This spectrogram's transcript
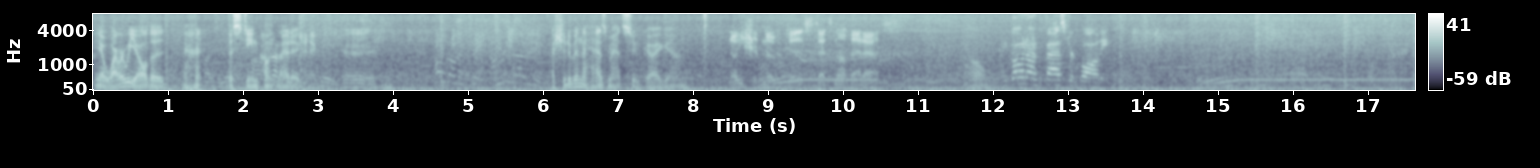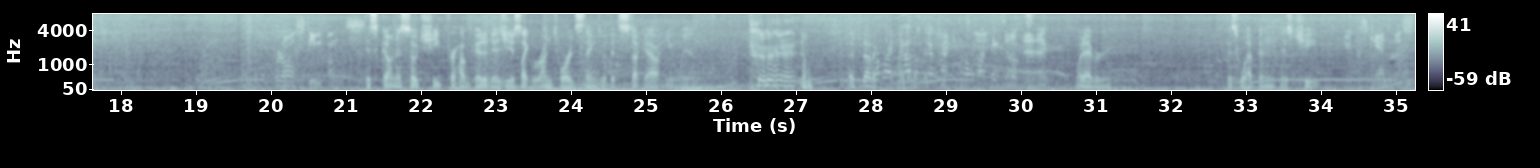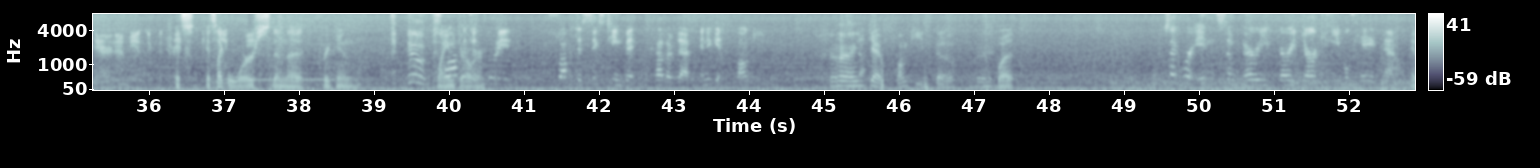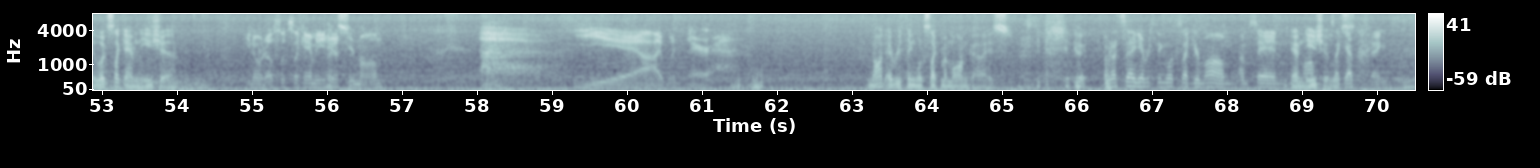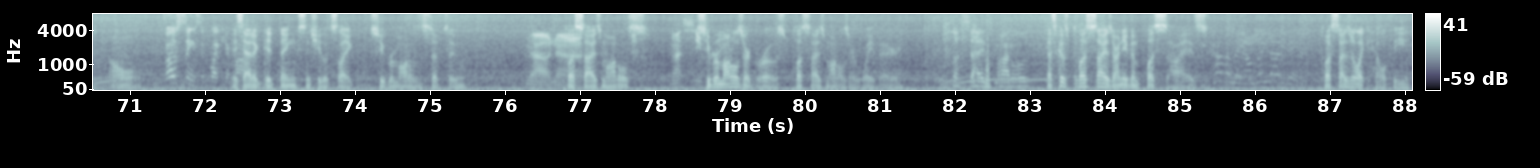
80? Yeah, why were we all the the I'm steampunk not medic? A tick, I'm. I should have been the hazmat suit guy again. no, you shouldn't have, because that's not badass. Oh. I'm going on faster quality. We're all steampunks. This gun is so cheap for how good it is. You just like run towards things with it stuck out and you win. That's not a Alright, now look at my, oh, my thing's dumbass. focused. Whatever. This weapon is cheap. Dude, this camera is staring at me. I think It's it's like worse than the freaking Dude, swap Flamethrower. 30, swap to 16-bit color depth, and you get funky. you get funky stuff. what? Looks like we're in some very, very dark and evil cave now. It looks like amnesia. You know what else looks like amnesia? Yes. Your mom. yeah, I went there. Not everything looks like my mom, guys. I'm not saying everything looks like your mom. I'm saying your mom Amnesia looks like looks- everything. Oh. Most things look like your Is mom. that a good thing since she looks like supermodels and stuff too? No, no. Plus size models. Not super. Supermodels are gross. Plus size models are way better. plus size models. That's because plus size aren't even plus size. Cover me, I'm reloading. Plus size are like healthy,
